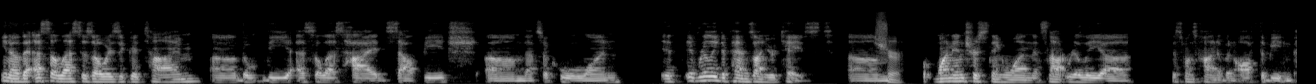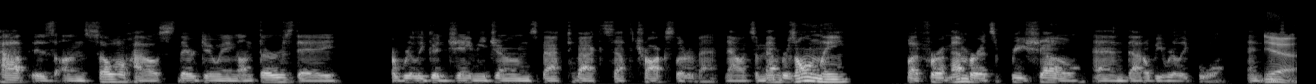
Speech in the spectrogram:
you know, the SLS is always a good time. Uh, the the SLS Hyde South Beach, um, that's a cool one. It it really depends on your taste. Um, sure. One interesting one that's not really uh, this one's kind of an off the beaten path is on Soho House. They're doing on Thursday a really good Jamie Jones back to back Seth Troxler event. Now it's a members only, but for a member, it's a free show, and that'll be really cool. And yeah.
